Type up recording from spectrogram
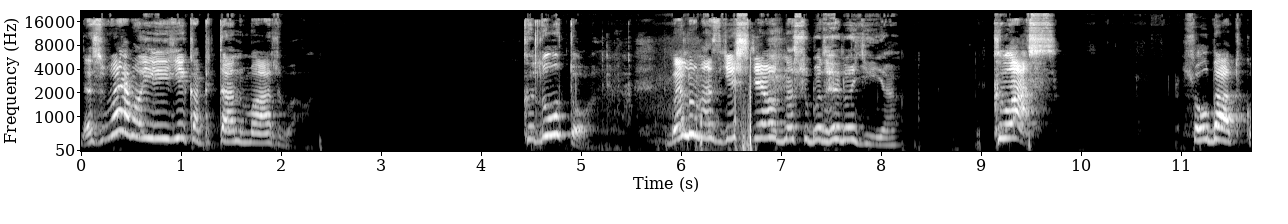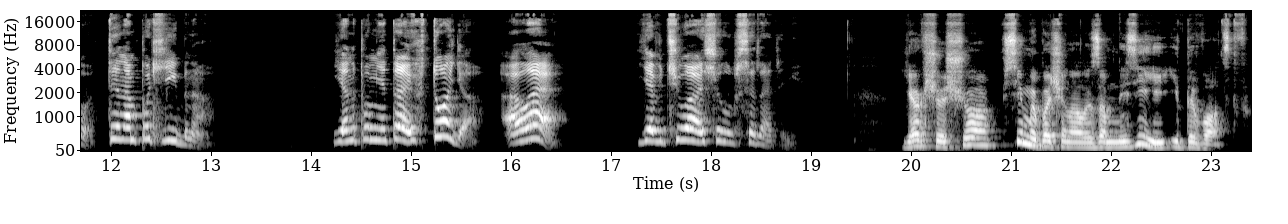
Назвемо її Капітан Марвел. Круто! Тепер у нас є ще одна супергероїня. Клас! Солдатко, ти нам потрібна. Я не пам'ятаю, хто я, але я відчуваю силу всередині. Якщо що, всі ми починали з амнезії і дивацтв.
